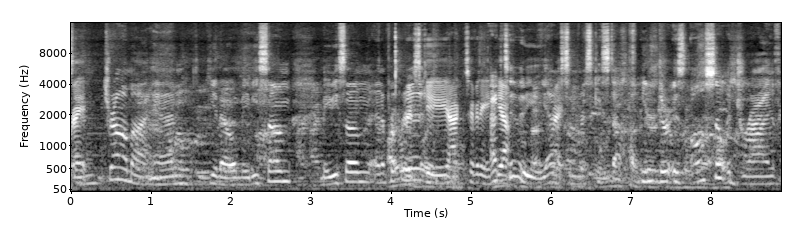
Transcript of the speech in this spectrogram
right. and drama and you know maybe some maybe some inappropriate Risky activity. yeah. activity, yeah, Right. some risky stuff. You know, there is also a drive,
